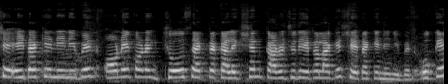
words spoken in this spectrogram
সে এটাকে নিয়ে নেবেন। অনেক অনেক জোস একটা কালেকশন কারও যদি এটা লাগে সেটাকে নিয়ে নেবেন ওকে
